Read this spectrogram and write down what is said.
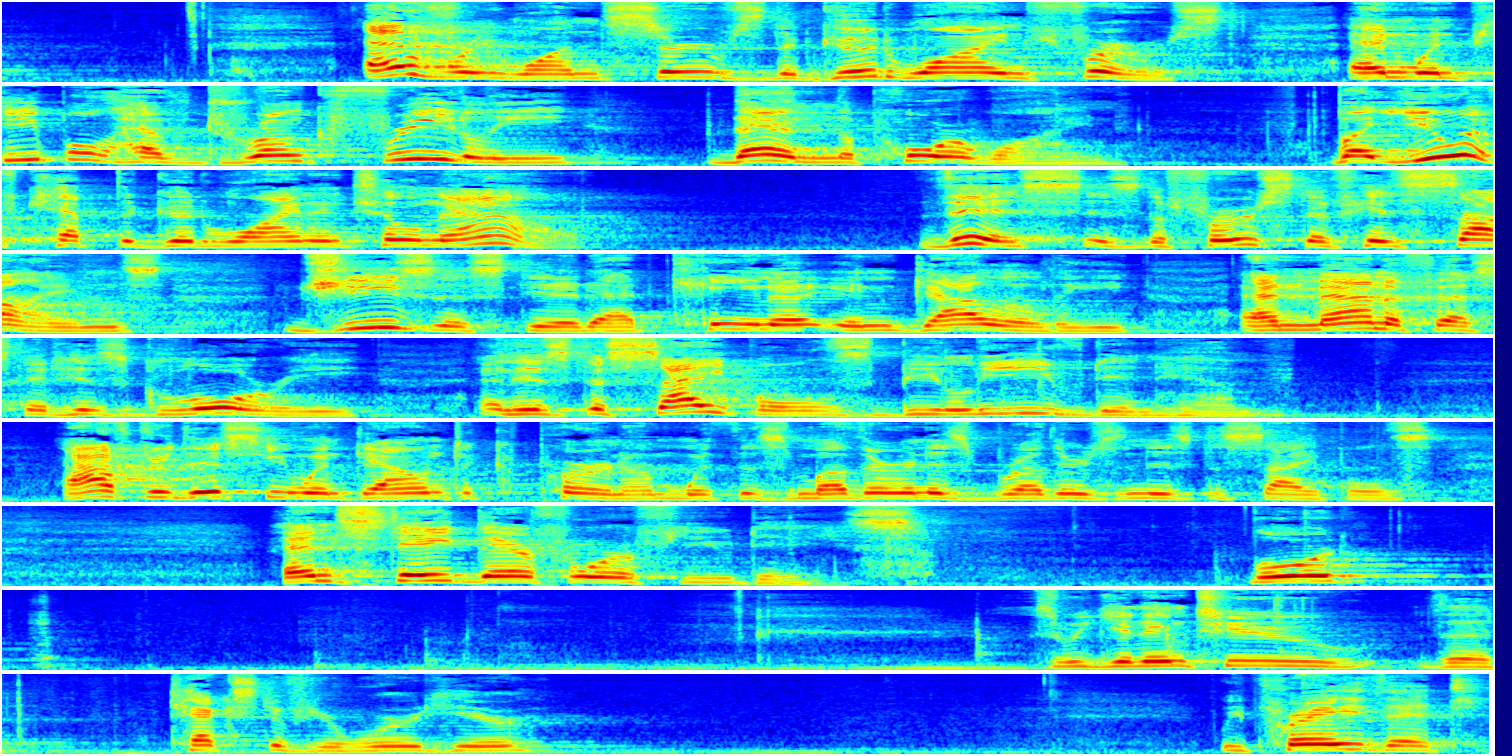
Everyone serves the good wine first, and when people have drunk freely, then the poor wine. But you have kept the good wine until now. This is the first of his signs Jesus did at Cana in Galilee and manifested his glory, and his disciples believed in him. After this, he went down to Capernaum with his mother and his brothers and his disciples and stayed there for a few days. Lord, as we get into the text of your word here, we pray that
